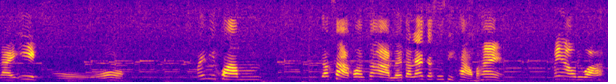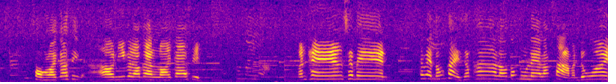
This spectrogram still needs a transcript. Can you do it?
ไหลอีก โอ้โหไม่มีความ รักษาความสะอาดเลยตอนแรกจะซื้อสีขาวมาให้ ไม่เอาดีกว่าสองร้อยเก้าสิบเอาอันนี้ไปแล้วกันร้อยเก้าสิบทำไมอะมันแพงใช่ไหมใช่ไหมต้องใส่เสื้อผ้าเราต้องดูแลรักษามันด้วย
